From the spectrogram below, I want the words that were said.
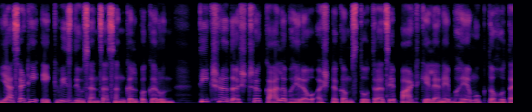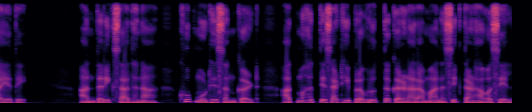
यासाठी एकवीस दिवसांचा संकल्प करून तीक्ष्णदष्ट कालभैरव अष्टकम स्तोत्राचे पाठ केल्याने भयमुक्त होता येते. आंतरिक साधना खूप मोठे संकट आत्महत्येसाठी प्रवृत्त करणारा मानसिक तणाव असेल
